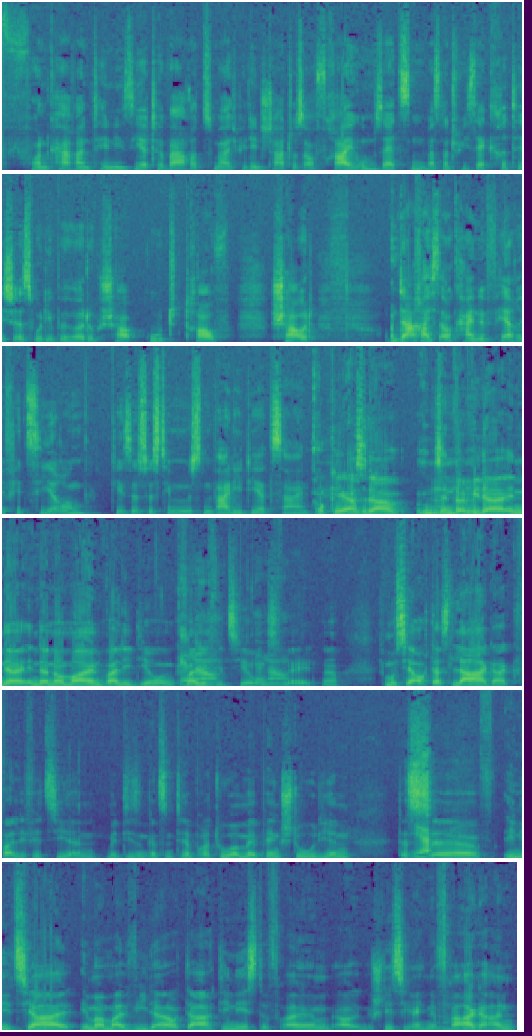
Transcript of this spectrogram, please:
von quarantänisierte Ware zum Beispiel den Status auf frei umsetzen, was natürlich sehr kritisch ist, wo die Behörde gut drauf schaut. Und da reicht auch keine Verifizierung. Diese Systeme müssen validiert sein. Okay, also da sind mhm. wir wieder in der, in der normalen Validierung und genau, Qualifizierungswelt. Genau. Ne? Ich muss ja auch das Lager qualifizieren mit diesen ganzen Temperaturmapping-Studien. Das ja. äh, initial immer mal wieder, auch da die nächste Frage, äh, schließt sich eigentlich eine Frage mhm. an,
